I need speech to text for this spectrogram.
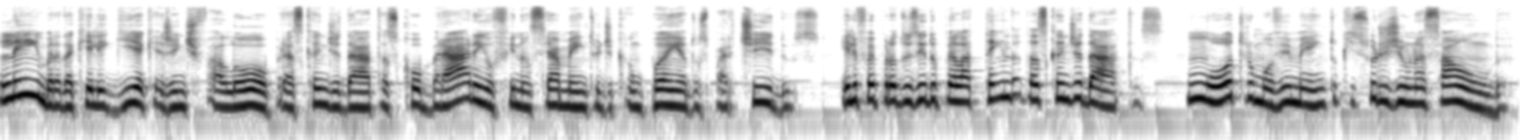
Lembra daquele guia que a gente falou para as candidatas cobrarem o financiamento de campanha dos partidos? Ele foi produzido pela Tenda das Candidatas, um outro movimento que surgiu nessa onda.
